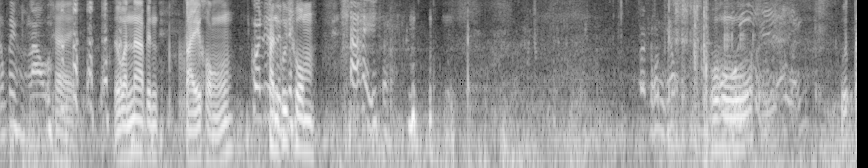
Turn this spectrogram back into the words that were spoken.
ต้องเป็นของเราใช่แต่วันหน้าเป็นไตของคนอื่นท่านผู้ชม ใช่ก็โดนเขาโอ้โหอุ๊ยไต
